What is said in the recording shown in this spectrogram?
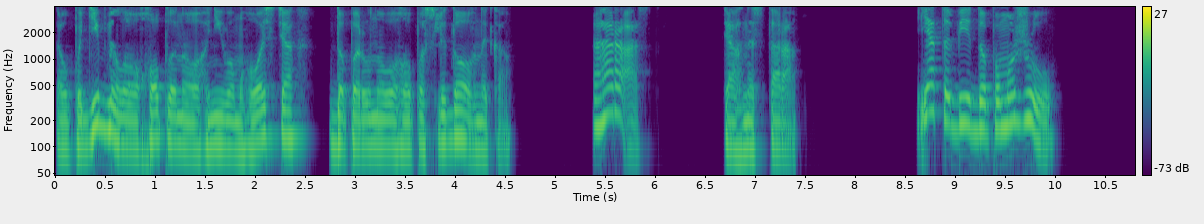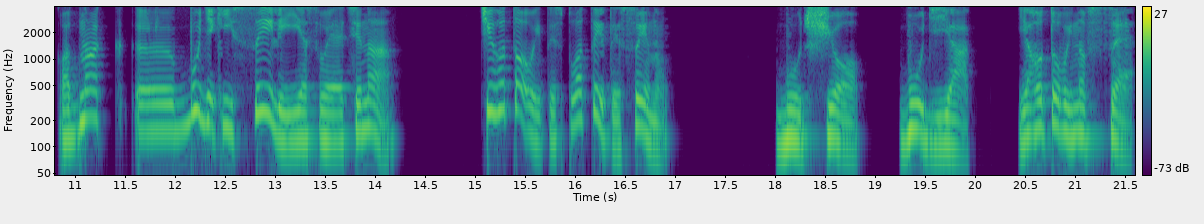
та уподібнило охопленого гнівом гостя до перунового послідовника. Гаразд, тягне стара. Я тобі допоможу. Однак е, будь-якій силі є своя ціна. Чи готовий ти сплатити, сину? Будь-що, будь-як. Я готовий на все,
